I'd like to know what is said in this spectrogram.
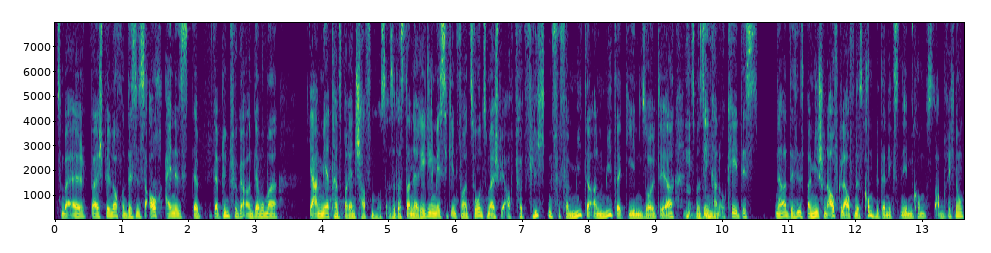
zum Be- Beispiel noch. Und das ist auch eines der, der Blindflüge, an der wo man ja, mehr Transparenz schaffen muss. Also dass dann eine regelmäßige Information zum Beispiel auch verpflichtend für Vermieter an Mieter gehen sollte, ja, dass man sehen kann, okay, das ja, das ist bei mir schon aufgelaufen, das kommt mit der nächsten Nebenkostenabrechnung,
